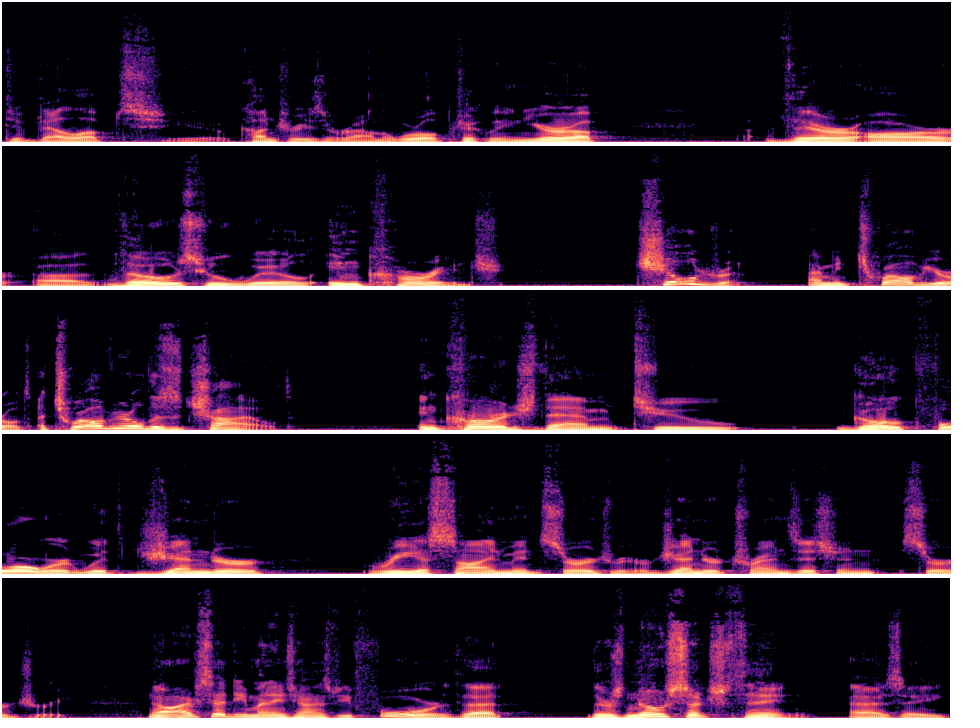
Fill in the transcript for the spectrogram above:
developed you know, countries around the world, particularly in Europe, there are uh, those who will encourage children. I mean, 12 year olds. A 12 year old is a child. Encourage them to go forward with gender reassignment surgery or gender transition surgery. Now, I've said to you many times before that there's no such thing as a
